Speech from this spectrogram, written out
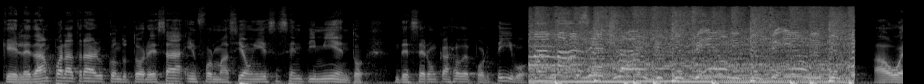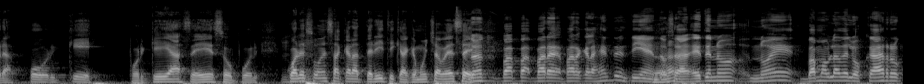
que le dan para atrás al conductor esa información y ese sentimiento de ser un carro deportivo. Ahora, ¿por qué? ¿Por qué hace eso? ¿Por, ¿Cuáles son esas características que muchas veces... Entonces, pa- pa- para, para que la gente entienda, o sea, este no, no es, vamos a hablar de los carros,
